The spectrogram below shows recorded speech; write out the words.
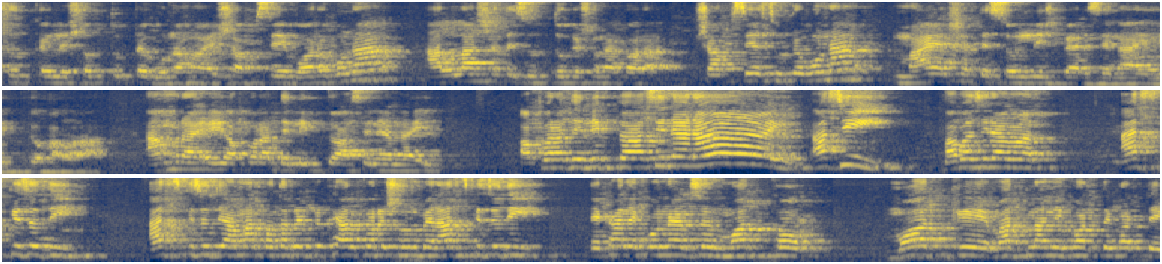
সুদ খাইলে সত্তরটা গুণা হয়। সবচেয়ে বড় গুণা আল্লাহর সাথে যুদ্ধ ঘোষণা করা। সবচেয়ে ছোট গুণা মায়ের সাথে চল্লিশ বার জেনায় লিপ্ত হওয়া। আমরা এই অপরাধে লিপ্ত আছি না নাই? অপরাধে লিপ্ত আছি না নাই? আসি বাবাজিরা আমার, আজকে যদি আজকে যদি আমার কথাটা একটু খেয়াল করে শুনবেন। আজকে যদি এখানে কোনো একজন মদ খোর, মদ খেয়ে মাতলামি করতে করতে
